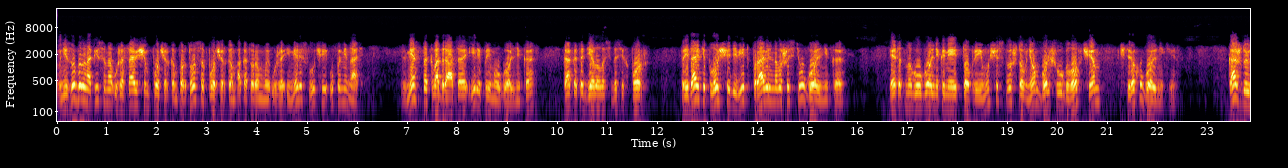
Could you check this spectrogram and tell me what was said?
Внизу было написано ужасающим почерком Портоса, почерком, о котором мы уже имели случай упоминать. Вместо квадрата или прямоугольника, как это делалось до сих пор, придайте площади вид правильного шестиугольника. Этот многоугольник имеет то преимущество, что в нем больше углов, чем в четырехугольнике. Каждую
